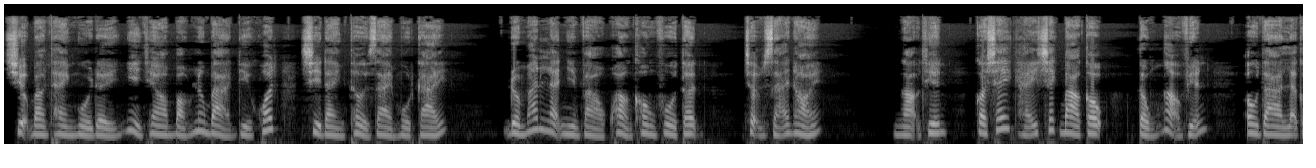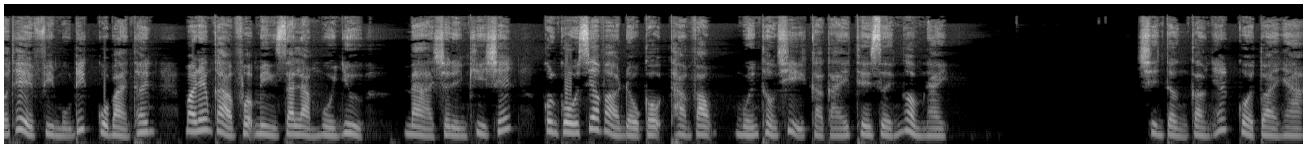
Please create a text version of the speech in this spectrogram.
Triệu Bang Thành ngồi đấy nhìn theo bóng lưng bà đi khuất, chỉ đành thở dài một cái. Đôi mắt lại nhìn vào khoảng không vô tận, chậm rãi nói. Ngạo Thiên, có trách hãy trách bà cậu, Tống Ngạo Viễn. Ông ta lại có thể vì mục đích của bản thân mà đem cả vợ mình ra làm mồi nhử, mà cho đến khi chết còn cố gieo vào đầu cậu tham vọng muốn thống trị cả cái thế giới ngầm này. Trên tầng cao nhất của tòa nhà,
